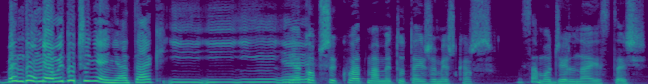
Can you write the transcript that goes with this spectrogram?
będą miały do czynienia, tak? I, i, i e, Jako przykład mamy tutaj, że mieszkasz samodzielna, jesteś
